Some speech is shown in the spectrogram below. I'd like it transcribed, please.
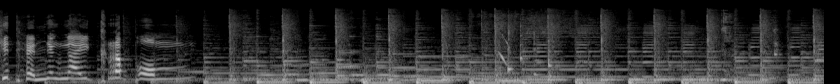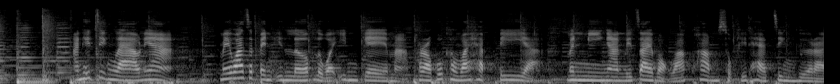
คิดเห็นยังไงครับผม ที่จริงแล้วเนี่ยไม่ว่าจะเป็น in love หรือว่า in game อะพอเราพูดคำว่า happy อะมันมีงานวิจัยบอกว่าความสุขที่แท้จริงคืออะไร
